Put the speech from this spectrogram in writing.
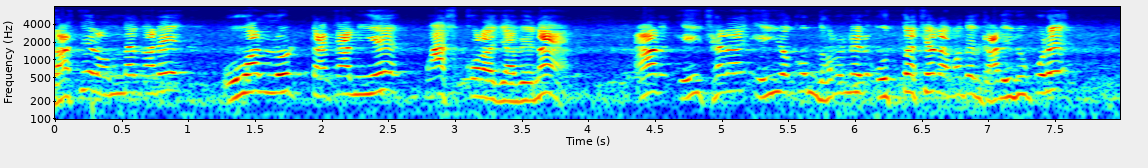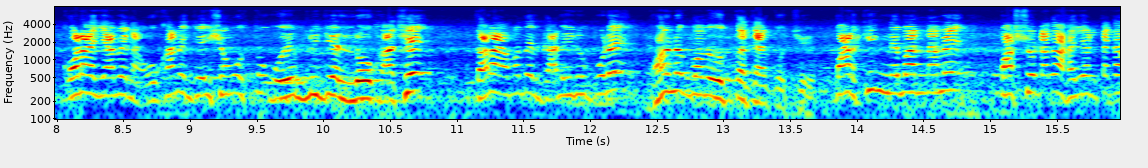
রাতের অন্ধকারে ওভারলোড টাকা নিয়ে পাস করা যাবে না। আর এই ছাড়া এই রকম ধরনের অত্যাচার আমাদের গাড়ির উপরে করা যাবে না। ওখানে যেই সমস্ত ওয়েব ব্রিজের লোক আছে, তারা আমাদের গাড়ির উপরে ভয়ানকভাবে অত্যাচার করছে। পার্কিং নেবার নামে পাঁচশো টাকা, হাজার টাকা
